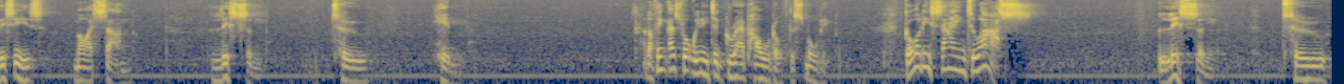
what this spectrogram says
This is my son. Listen to him. And I think that's what we need to grab hold of this morning. God is saying to us, listen to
